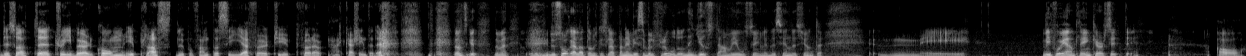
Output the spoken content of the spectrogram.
Det är så att eh, Treebird kom i plast nu på Fantasia för typ förra, nej, kanske inte det. De skulle, nej, men, du såg alla att de skulle släppa en Invisible Frodo? Nej, just det, han var ju osynlig, det syntes ju inte. Nej. Vi får ju egentligen Curse City. Ja.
